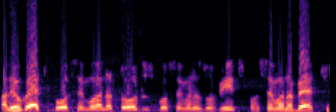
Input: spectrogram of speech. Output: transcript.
Valeu, Beto. Boa semana a todos. Boa semana aos ouvintes. Boa semana, Beto.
